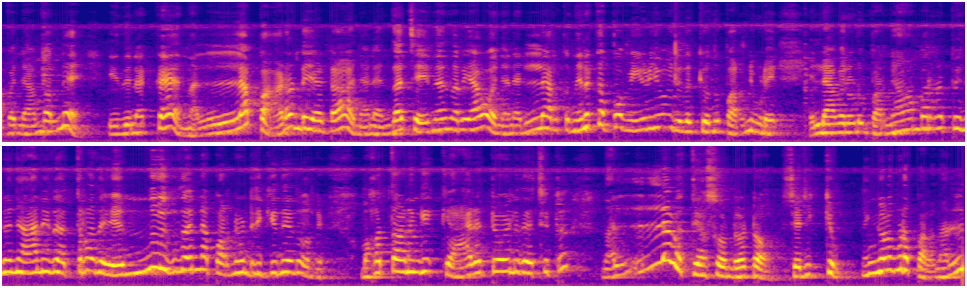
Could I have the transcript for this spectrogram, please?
അപ്പൊ ഞാൻ പറഞ്ഞേ ഇതിനൊക്കെ നല്ല പാടുണ്ട് ചേട്ടാ. ഞാൻ എന്താ ചെയ്യുന്നതെന്ന് അറിയാവോ ഞാൻ എല്ലാവർക്കും നിനക്കപ്പോ വീഡിയോയിൽ ഇതൊക്കെ ഒന്ന് പറഞ്ഞുകൂടെ? എല്ലാവരോടും പറഞ്ഞു. ഞാൻ പറഞ്ഞു പിന്നെ ഞാനിത് എത്ര എന്നും ഇത് തന്നെ പറഞ്ഞുകൊണ്ടിരിക്കുന്നതെന്ന് പറഞ്ഞു. മുഖത്താണെങ്കിൽ ക്യാരറ്റ് ഓയിൽ തേച്ചിട്ട് നല്ല വ്യത്യാസമുണ്ട് കേട്ടോ. ശരിക്കും നിങ്ങളും കൂടെ പറ നല്ല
